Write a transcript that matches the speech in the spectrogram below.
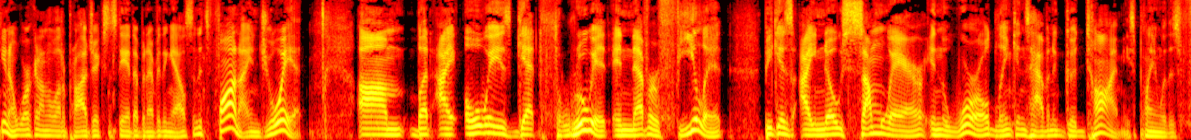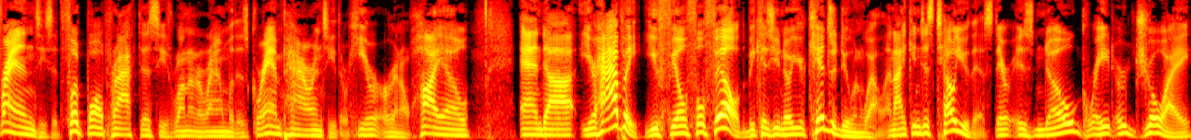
you know, working on a lot of projects and stand up and everything else. And it's fun. I enjoy it. Um, but I always get through it and never feel it because I know somewhere in the world Lincoln's having a good time. He's playing with his friends, he's at football practice, he's running around with his grandparents, either here or in Ohio. And uh, you're happy. You feel fulfilled because you know your kids are doing well. And I can just tell you this there is no greater joy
